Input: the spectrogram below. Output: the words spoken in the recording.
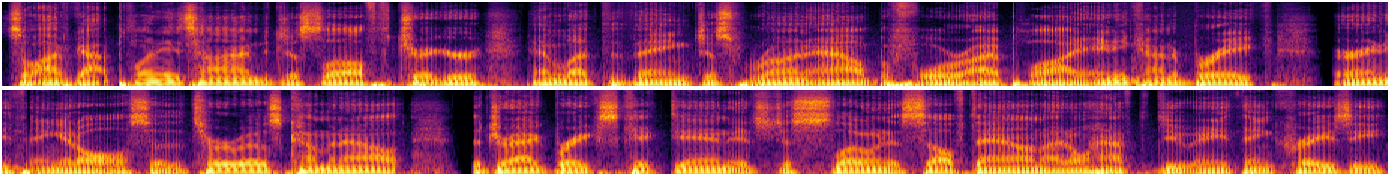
So i've got plenty of time to just let off the trigger and let the thing just run out before i apply any kind of brake or anything at all. So the turbo's coming out. The drag brakes kicked in. It's just slowing itself down. I don't have to do anything crazy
